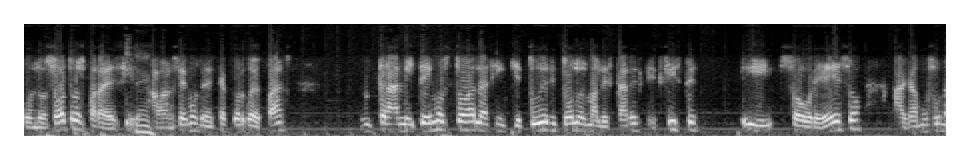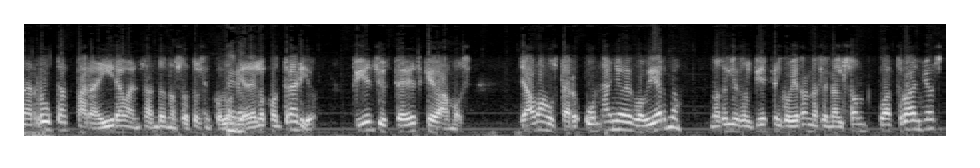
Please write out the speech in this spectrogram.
con los otros para decir, Sí. avancemos en este acuerdo de paz, tramitemos todas las inquietudes y todos los malestares que existen y sobre eso hagamos una ruta para ir avanzando nosotros en Colombia. Pero- de lo contrario, fíjense ustedes que vamos, ya vamos a ajustar un año de gobierno, no se les olvide que el gobierno nacional son cuatro años,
